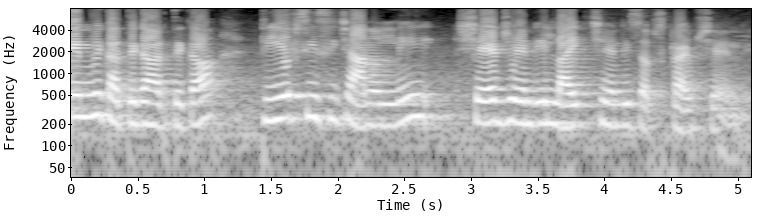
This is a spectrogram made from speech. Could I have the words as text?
నేను మీ కత్తి కార్తిక టీఎఫ్సిసి ఛానల్ని షేర్ చేయండి లైక్ చేయండి సబ్స్క్రైబ్ చేయండి.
